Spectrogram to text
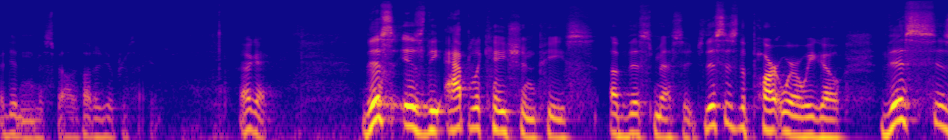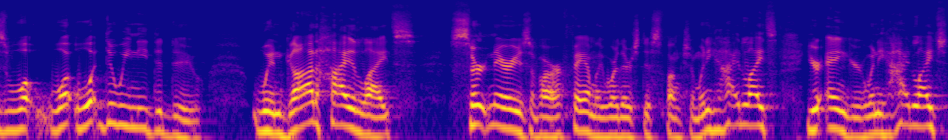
I didn't misspell. I thought I did for a second. Okay. This is the application piece of this message. This is the part where we go, this is what, what, what do we need to do when God highlights certain areas of our family where there's dysfunction, when He highlights your anger, when He highlights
